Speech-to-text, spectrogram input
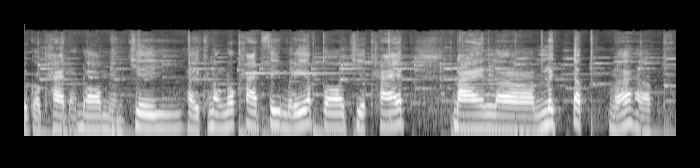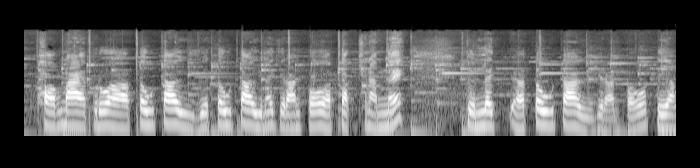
ឬក៏ខេត្តឧត្តរមានជ័យហើយក្នុងនោះខេត្តសៀមរាបក៏ជាខេត្តដែលលិចទឹកណាផងដែរព្រោះទូទៅវាទូទៅណាចរន្តពោទឹកឆ្នាំនេះគឺលិចទូទៅចរន្តពោទាំង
